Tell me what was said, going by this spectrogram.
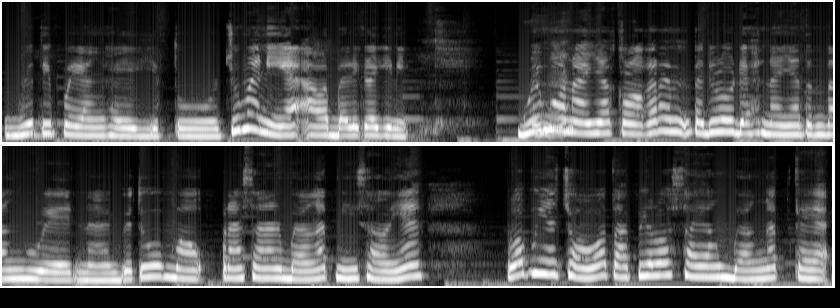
gue tipe yang kayak gitu. Cuma nih ya al balik lagi nih. Gue mau nanya kalau kan tadi lo udah nanya tentang gue. Nah gue tuh mau penasaran banget misalnya lo punya cowok tapi lo sayang banget kayak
